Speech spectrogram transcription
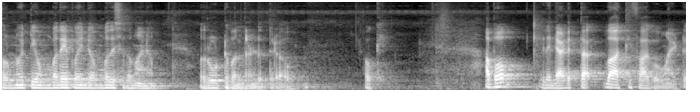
തൊണ്ണൂറ്റി ഒമ്പത് പോയിന്റ് ഒമ്പത് ശതമാനം റൂട്ട് പന്ത്രണ്ട് ഉത്തരവാകും. ഓക്കെ അപ്പോൾ ഇതിന്റെ അടുത്ത ബാക്കി ഭാഗവുമായിട്ട്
